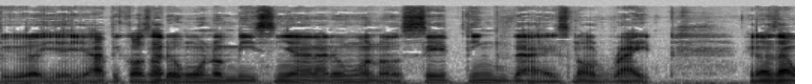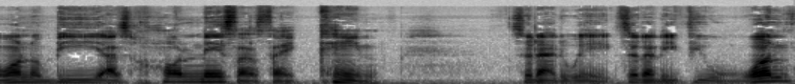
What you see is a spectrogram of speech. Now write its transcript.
yeah, yeah, because I don't want to miss yeah, and I don't want to say things that is not right. Because I want to be as honest as I can. So that way, so that if you want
